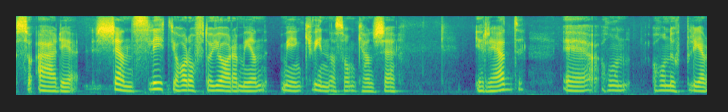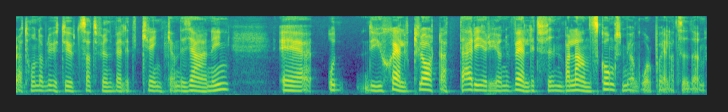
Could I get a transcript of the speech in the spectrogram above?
så är det känsligt. Jag har ofta att göra med en, med en kvinna som kanske är rädd. Eh, hon, hon upplever att hon har blivit utsatt för en väldigt kränkande gärning. Eh, och det är ju självklart att där är det ju en väldigt fin balansgång som jag går på hela tiden.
